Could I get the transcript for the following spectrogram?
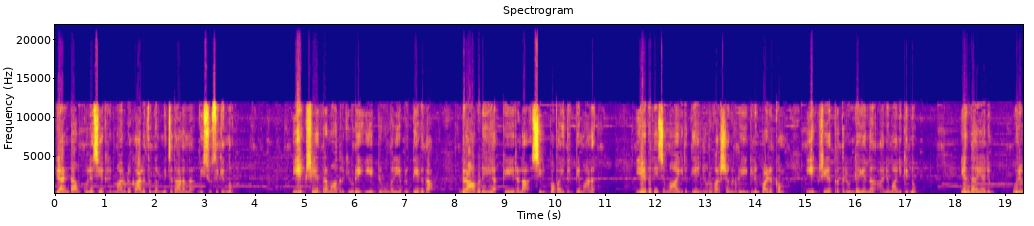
രണ്ടാം കുലശേഖരന്മാരുടെ കാലത്ത് നിർമ്മിച്ചതാണെന്ന് വിശ്വസിക്കുന്നു. ഈ ക്ഷേത്ര മാതൃകയുടെ ഏറ്റവും വലിയ പ്രത്യേകത ദ്രാവിഡീയ കേരള ശില്പ വൈദഗ്ധ്യമാണ് ഏകദേശം ആയിരത്തി അഞ്ഞൂറ് വർഷങ്ങളുടെയെങ്കിലും പഴക്കം ഈ ക്ഷേത്രത്തിനുണ്ട് എന്ന് അനുമാനിക്കുന്നു. എന്തായാലും ഒരു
